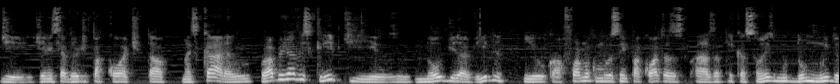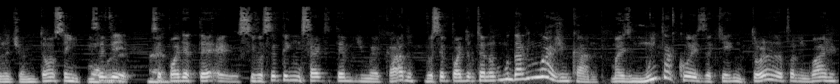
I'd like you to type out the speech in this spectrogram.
de gerenciador de pacote e tal. Mas, cara, o próprio JavaScript, o Node da vida e a forma como você empacota as, as aplicações mudou muito durante o ano. Então, assim, você vê, é. você pode até, se você tem um certo tempo de mercado, você pode até não mudar a linguagem, cara. Mas muita coisa que é em torno da tua linguagem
